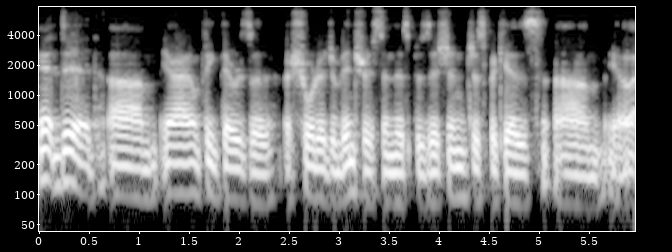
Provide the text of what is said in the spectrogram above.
It did. Um, yeah, I don't think there was a, a, shortage of interest in this position just because, um, you know,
